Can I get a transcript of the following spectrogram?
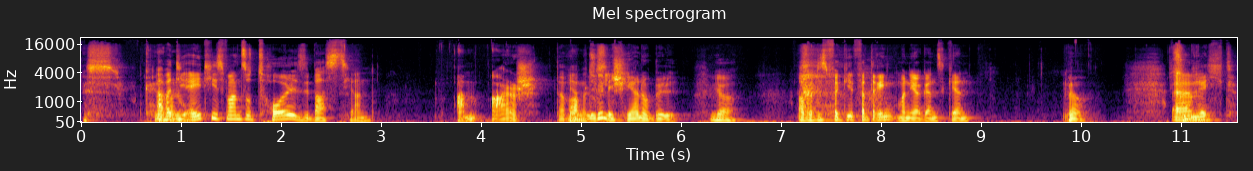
Ist, aber Ahnung. die 80s waren so toll, Sebastian. Am Arsch. Da war ja, bloß natürlich. Tschernobyl. Ja. Aber das verdrängt man ja ganz gern. Ja. Zu ähm, Recht.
